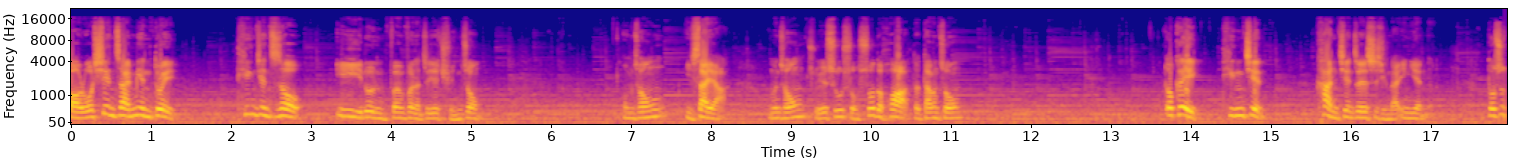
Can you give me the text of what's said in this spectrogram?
保罗现在面对听见之后议论纷纷的这些群众，我们从以赛亚，我们从主耶稣所说的话的当中，都可以听见、看见这些事情来应验的，都是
